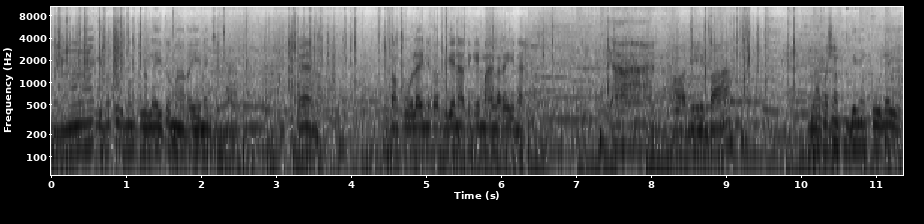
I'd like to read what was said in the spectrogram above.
Yan, iba to, ibang kulay ito mga kainags. Ano? Ayan. Ibang kulay nito. Bigyan natin kay Mahal Arena. Yan. O, diba? Wala pa siyang ganyang kulay eh.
